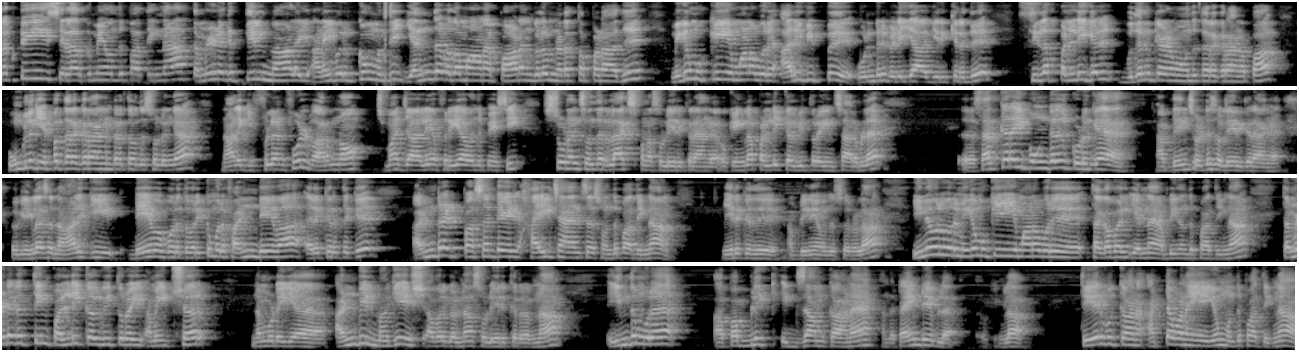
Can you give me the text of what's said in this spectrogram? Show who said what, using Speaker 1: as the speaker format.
Speaker 1: குட்டீஸ் எல்லாருக்குமே வந்து பாத்தீங்கன்னா தமிழகத்தில் நாளை அனைவருக்கும் வந்து எந்த விதமான பாடங்களும் நடத்தப்படாது. மிக முக்கியமான ஒரு அறிவிப்பு ஒன்று வெளியாகி இருக்கிறது சில பள்ளிகள் புதன்கிழமை வந்து திறக்கிறாங்கப்பா. உங்களுக்கு எப்போ திறக்கிறாங்கன்றத வந்து சொல்லுங்க. நாளைக்கு ஃபுல் அண்ட் ஃபுல் வரணும். சும்மா ஜாலியாக ஃப்ரீயாக வந்து பேசி ஸ்டூடெண்ட்ஸ் வந்து ரிலாக்ஸ் பண்ண சொல்லியிருக்கிறாங்க. ஓகேங்களா பள்ளி கல்வித்துறையின் சார்பில். சர்க்கரை பொங்கல் கொடுங்க அப்படின்னு சொல்லிட்டு சொல்லியிருக்கிறாங்க. ஓகேங்களா ஸோ நாளைக்கு டேவை பொறுத்த வரைக்கும் ஒரு ஃபன் டேவாக இருக்கிறதுக்கு ஹண்ட்ரட் பர்சன்டேஜ் ஹை சான்சஸ் வந்து பார்த்தீங்கன்னா இருக்குது அப்படின்னே வந்து சொல்லலாம். இன்னொரு ஒரு மிக முக்கியமான ஒரு தகவல் என்ன அப்படின்னு வந்து பார்த்தீங்கன்னா தமிழகத்தின் பள்ளி கல்வித்துறை அமைச்சர் நம்முடைய அன்பில் மகேஷ் அவர்கள் தான் சொல்லியிருக்கிறார்னா இந்த முறை பப்ளிக் எக்ஸாம்க்கான அந்த டைம் டேபிளை ஓகேங்களா தேர்வுக்கான அட்டவணையையும் வந்து பார்த்தீங்கன்னா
